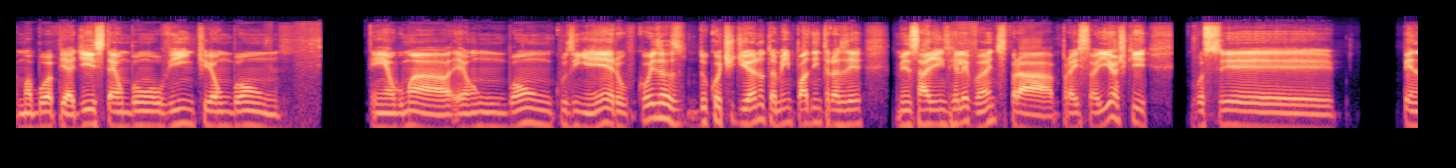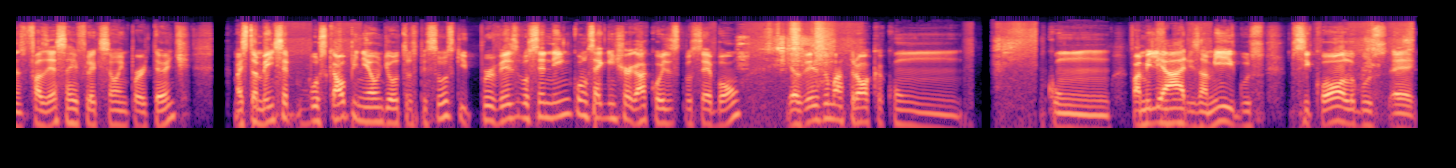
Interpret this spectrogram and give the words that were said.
é uma boa piadista, é um bom ouvinte, é um bom tem alguma é um bom cozinheiro, coisas do cotidiano também podem trazer mensagens relevantes para isso aí. Eu acho que você fazer essa reflexão é importante, mas também você buscar a opinião de outras pessoas que por vezes você nem consegue enxergar coisas que você é bom e às vezes uma troca com com familiares, amigos, psicólogos, é,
